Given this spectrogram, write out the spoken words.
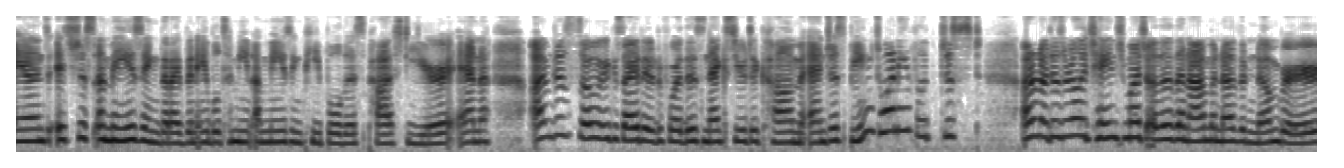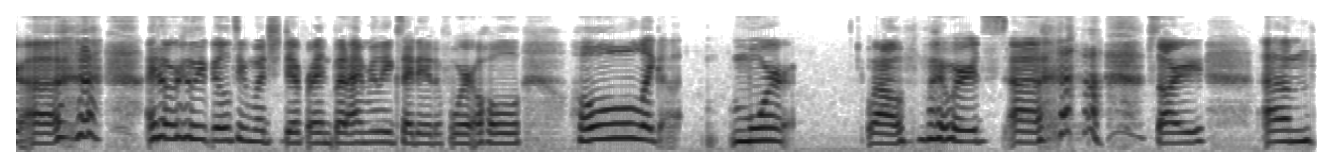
And it's just amazing that I've been able to meet amazing people this past year. And I'm just so excited for this next year to come. And just being 20 just I don't know it doesn't really change much other than I'm another number. Uh, I don't really feel too much different but I'm really excited for a whole whole like more wow, my words, uh, sorry. Um,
